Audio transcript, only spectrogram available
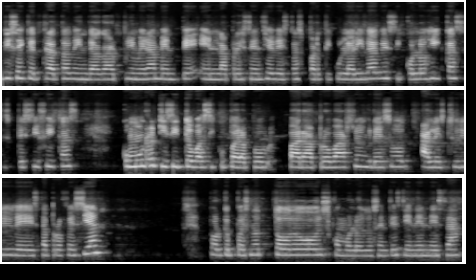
dice que trata de indagar primeramente en la presencia de estas particularidades psicológicas específicas como un requisito básico para, para aprobar su ingreso al estudio de esta profesión, porque pues no todos como los docentes tienen esa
